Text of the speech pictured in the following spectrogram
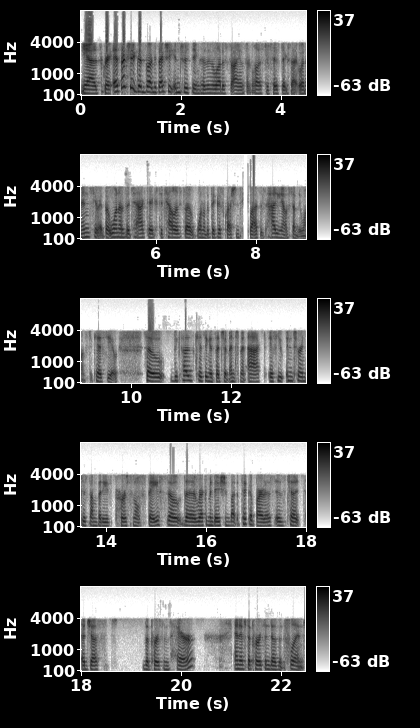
Yeah, it's great. It's actually a good book. It's actually interesting because there's a lot of science, there's a lot of statistics that went into it. But one of the tactics to tell if the one of the biggest questions people ask is how do you know if somebody wants to kiss you? So because kissing is such an intimate act, if you enter into somebody's personal space, so the recommendation by the pickup artist is to adjust the person's hair, and if the person doesn't flinch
